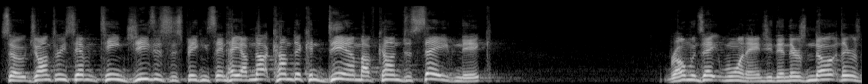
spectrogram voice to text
So John 3 17, Jesus is speaking, saying, Hey, I've not come to condemn, I've come to save, Nick. Romans 8 1, Angie, then there's no, there's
